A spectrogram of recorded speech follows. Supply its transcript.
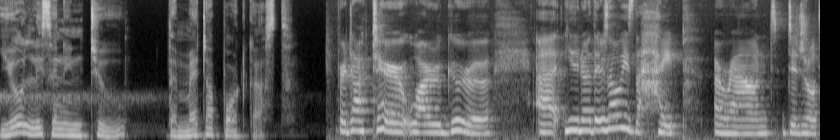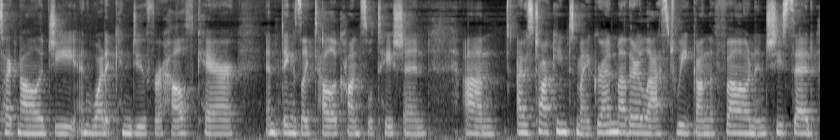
You're listening to the Metta Podcast. For Dr. Waruguru, uh, you know, there's always the hype around digital technology and what it can do for healthcare and things like teleconsultation. Um, I was talking to my grandmother last week on the phone, and she said,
